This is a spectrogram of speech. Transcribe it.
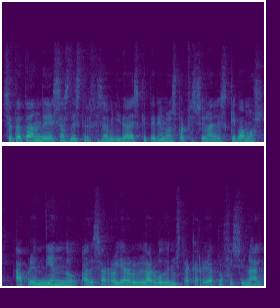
Se tratan de esas destrezas y habilidades que tenemos los profesionales que vamos aprendiendo a desarrollar a lo largo de nuestra carrera profesional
